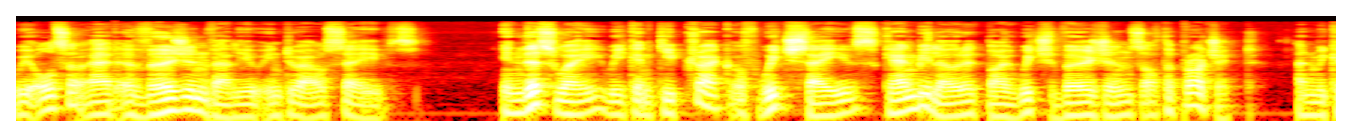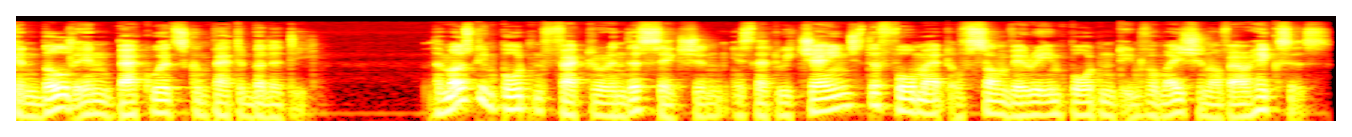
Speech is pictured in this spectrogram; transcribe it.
we also add a version value into our saves. In this way, we can keep track of which saves can be loaded by which versions of the project, and we can build in backwards compatibility. The most important factor in this section is that we change the format of some very important information of our hexes.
